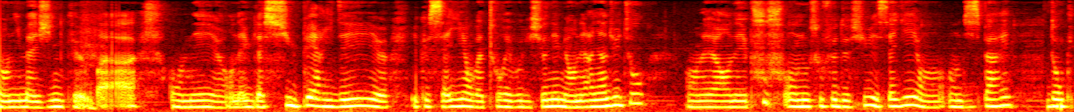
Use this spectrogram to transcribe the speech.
on imagine que bah, on, est, on a eu la super idée euh, et que ça y est, on va tout révolutionner, mais on n'est rien du tout. On est, on on nous souffle dessus et ça y est, on, on disparaît. Donc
